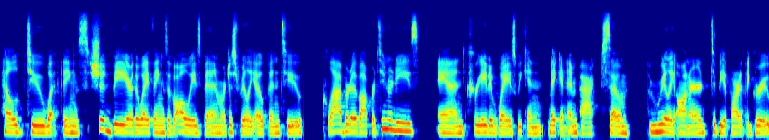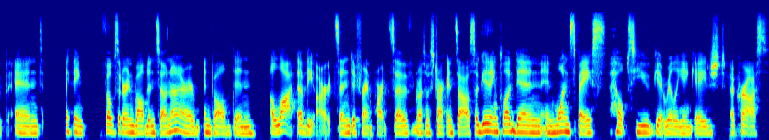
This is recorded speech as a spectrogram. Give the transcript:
held to what things should be or the way things have always been. We're just really open to collaborative opportunities and creative ways we can make an impact. So I'm really honored to be a part of the group. And I think folks that are involved in SONA are involved in a lot of the arts and different parts of Northwest Arkansas. So getting plugged in in one space helps you get really engaged across.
